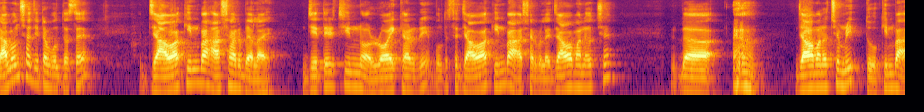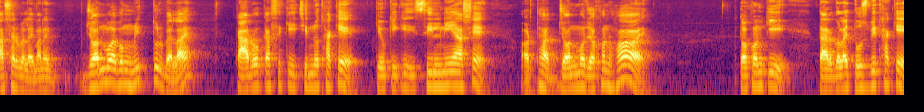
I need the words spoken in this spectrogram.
লালন শাহ যেটা বলতেছে যাওয়া কিংবা আসার বেলায়, জেতের চিহ্ন রয় কার রে? বলতেছে যাওয়া কিংবা আসার বেলায়। যাওয়া মানে হচ্ছে যাওয়া মানে হচ্ছে মৃত্যু কিংবা আসার বেলায়। মানে জন্ম এবং মৃত্যুর বেলায় কারও কাছে কি চিহ্ন থাকে? কেউ কি কি সিল নিয়ে আসে? অর্থাৎ জন্ম যখন হয়, তখন কি তার গলায় তসবি থাকে?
